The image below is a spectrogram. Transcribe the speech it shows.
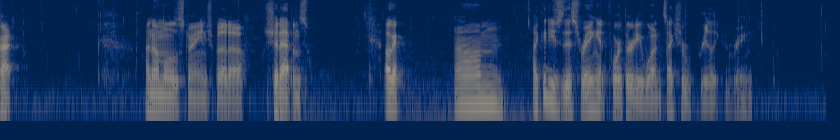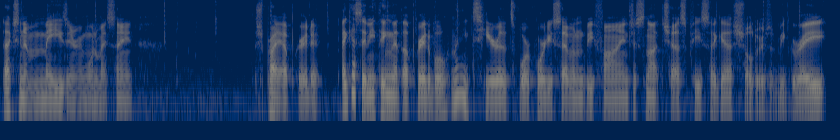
All right. I know I'm a little strange, but uh, shit happens. Okay. Um, I could use this ring at 431. It's actually a really good ring. Actually an amazing ring. What am I saying? I should probably upgrade it. I guess anything that's upgradable. Any tier that's 447 would be fine. Just not chest piece, I guess. Shoulders would be great.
